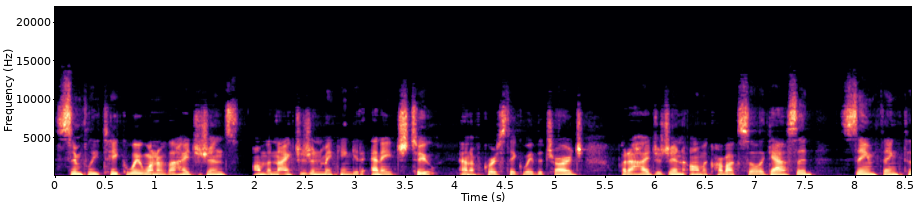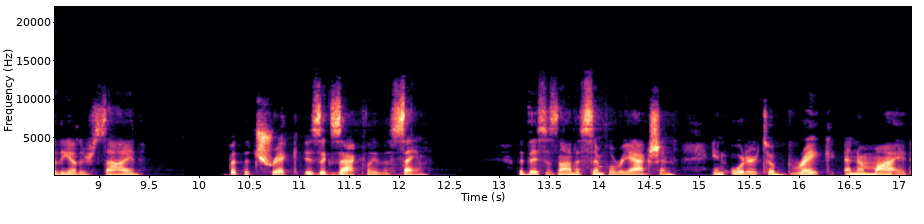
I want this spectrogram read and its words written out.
simply take away one of the hydrogens on the nitrogen, making it NH2, and of course take away the charge, put a hydrogen on the carboxylic acid, same thing to the other side, but the trick is exactly the same. But this is not a simple reaction. In order to break an amide,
